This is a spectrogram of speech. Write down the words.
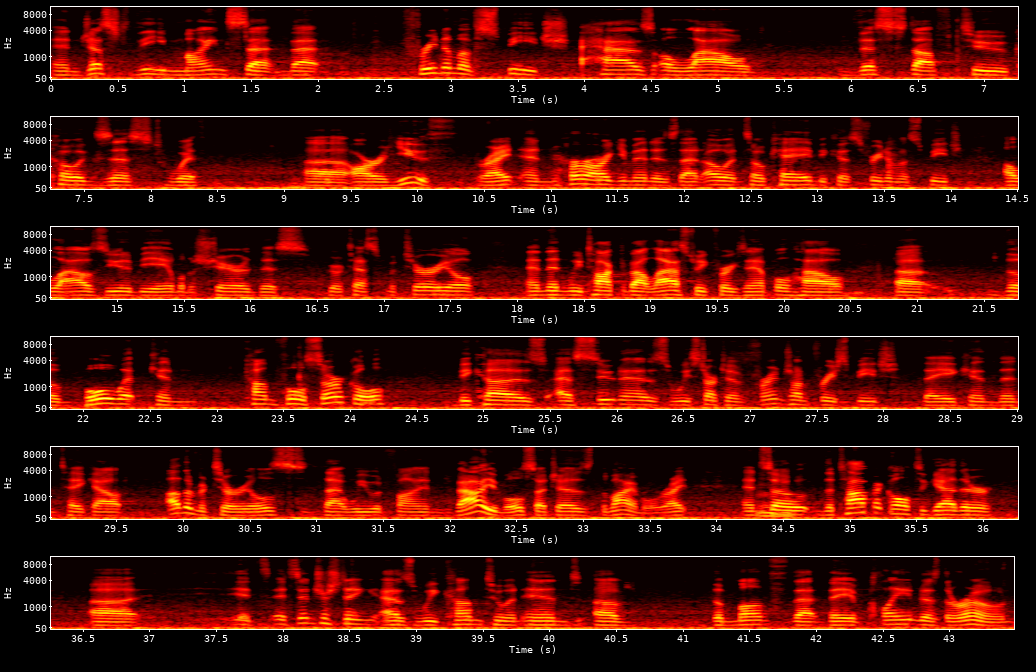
and just the mindset that freedom of speech has allowed this stuff to coexist with uh, our youth, right? And her argument is that oh, it's okay because freedom of speech allows you to be able to share this grotesque material. And then we talked about last week, for example, how uh, the bullwhip can come full circle because as soon as we start to infringe on free speech, they can then take out other materials that we would find valuable, such as the Bible, right? And mm-hmm. so the topic altogether, uh, it's it's interesting as we come to an end of the month that they've claimed as their own.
